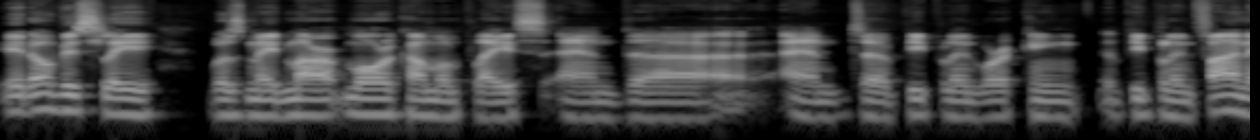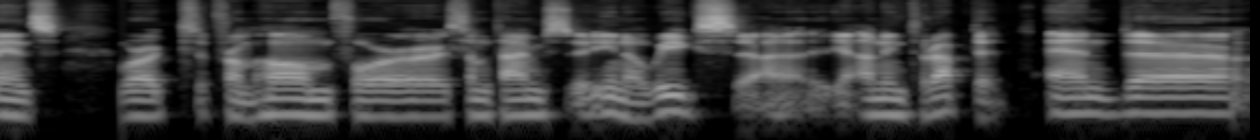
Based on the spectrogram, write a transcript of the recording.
it obviously was made more, more commonplace, and uh, and uh, people in working, people in finance worked from home for sometimes you know weeks uh, uninterrupted. And uh,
